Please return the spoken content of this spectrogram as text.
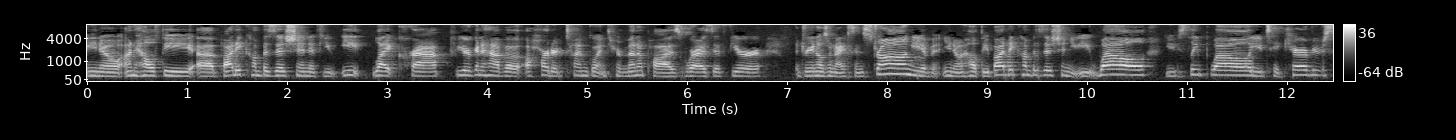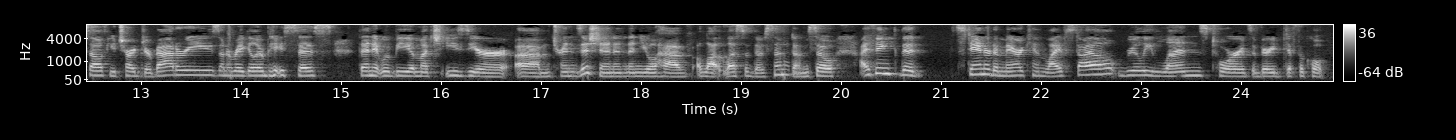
you know, unhealthy uh, body composition, if you eat like crap, you're going to have a, a, harder time going through menopause. Whereas if your adrenals are nice and strong, you have, you know, healthy body composition, you eat well, you sleep well, you take care of yourself, you charge your batteries on a regular basis, then it would be a much easier um, transition. And then you'll have a lot less of those symptoms. So I think that standard American lifestyle really lends towards a very difficult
